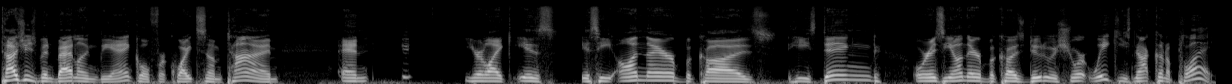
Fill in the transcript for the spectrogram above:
Tajaé's been battling the ankle for quite some time, and you're like, is is he on there because he's dinged, or is he on there because due to a short week he's not going to play?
